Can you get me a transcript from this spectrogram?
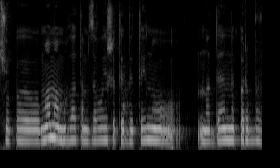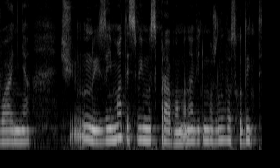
щоб е, мама могла там залишити дитину на денне перебування. що- Ну, і займатися своїми справами, навіть можливо сходити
